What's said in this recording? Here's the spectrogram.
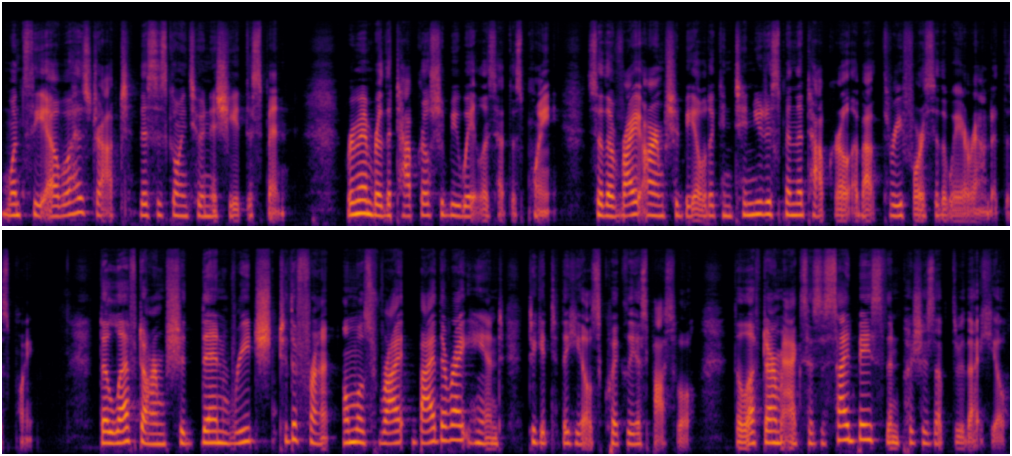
once the elbow has dropped, this is going to initiate the spin. Remember, the top girl should be weightless at this point, so the right arm should be able to continue to spin the top girl about three fourths of the way around at this point. The left arm should then reach to the front almost right by the right hand to get to the heel as quickly as possible. The left arm acts as a side base, then pushes up through that heel.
